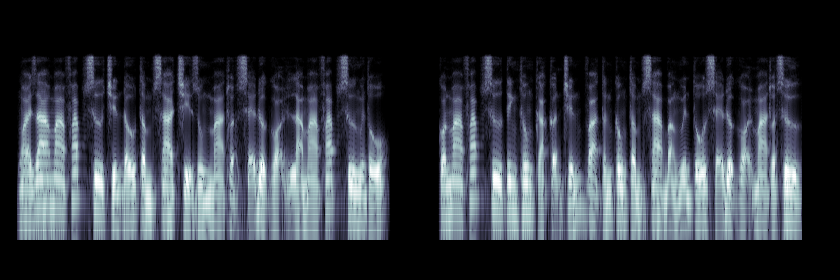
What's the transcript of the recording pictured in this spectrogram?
Ngoài ra ma pháp sư chiến đấu tầm xa chỉ dùng ma thuật sẽ được gọi là ma pháp sư nguyên tố. Còn ma pháp sư tinh thông cả cận chiến và tấn công tầm xa bằng nguyên tố sẽ được gọi ma thuật sư.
